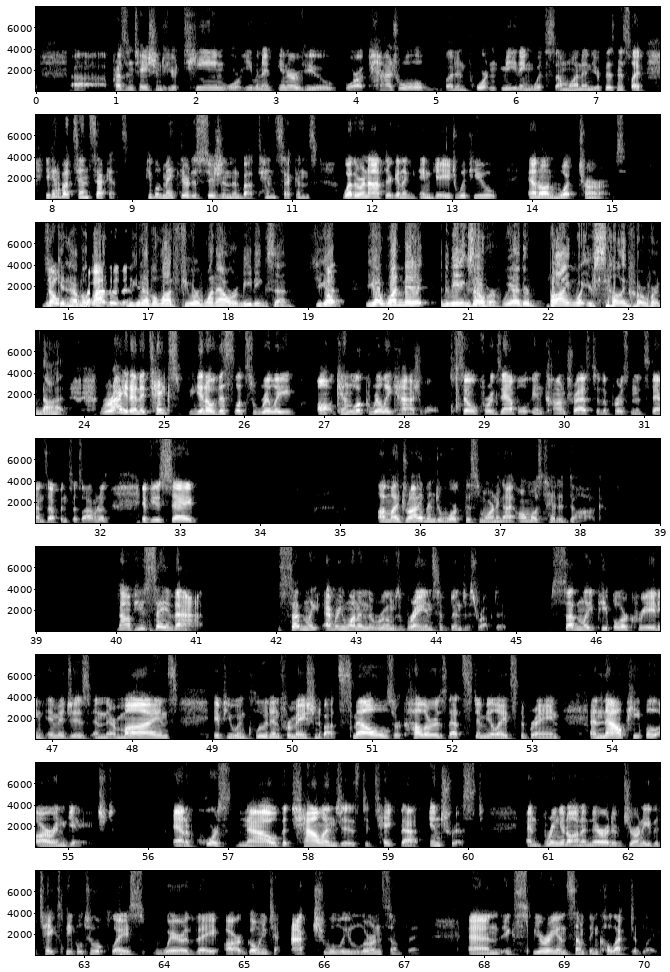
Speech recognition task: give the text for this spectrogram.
uh, presentation to your team, or even an interview or a casual but important meeting with someone in your business life, you got about 10 seconds. People make their decision in about 10 seconds whether or not they're going to engage with you and on what terms. We so could have a lot. Than, we could have a lot fewer one-hour meetings then. You got. Oh, you got one minute and the meeting's over. We're either buying what you're selling or we're not. Right. And it takes, you know, this looks really uh, can look really casual. So, for example, in contrast to the person that stands up and says, "I'm gonna," if you say, "On my drive into work this morning, I almost hit a dog." Now, if you say that, suddenly everyone in the room's brains have been disrupted suddenly people are creating images in their minds. If you include information about smells or colors, that stimulates the brain. And now people are engaged. And of course, now the challenge is to take that interest and bring it on a narrative journey that takes people to a place where they are going to actually learn something and experience something collectively.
